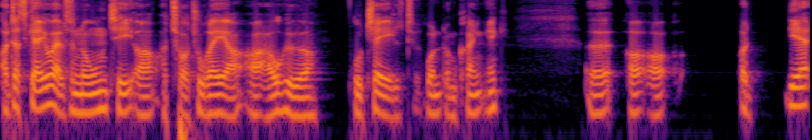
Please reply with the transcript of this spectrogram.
og der skal jo altså nogen til at, at torturere og afhøre brutalt rundt omkring, ikke? Øh, og, og, og jeg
